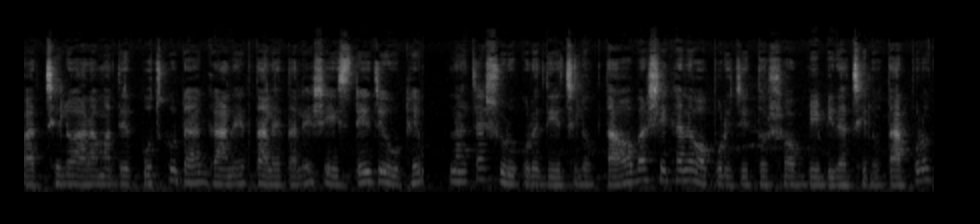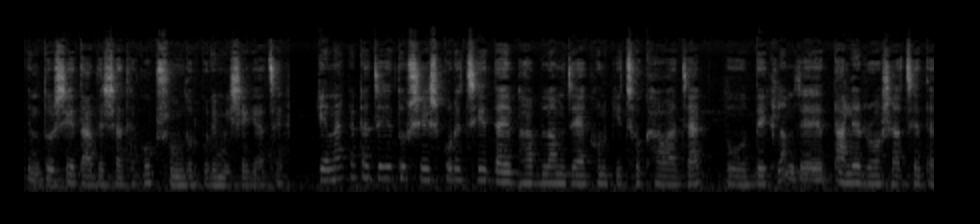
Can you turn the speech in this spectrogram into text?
বাজছিল আর আমাদের পুচকুটা গানের তালে তালে সেই স্টেজে উঠে নাচা শুরু করে দিয়েছিল। তাও আবার সেখানে অপরিচিত সব বেবিরা ছিল, তারপরও কিন্তু সে তাদের সাথে খুব সুন্দর করে মিশে গেছে। কেনাকাটা যেহেতু শেষ করেছি, তাই ভাবলাম যে এখন কিছু খাওয়া যাক। তো দেখলাম যে তালের রস আছে, তা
